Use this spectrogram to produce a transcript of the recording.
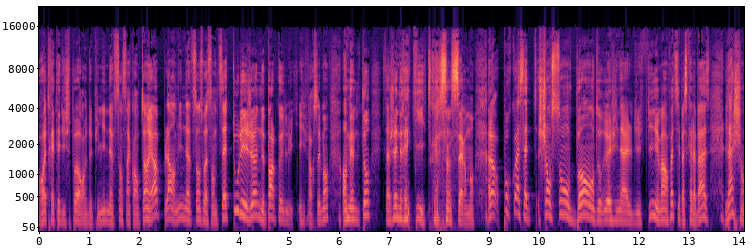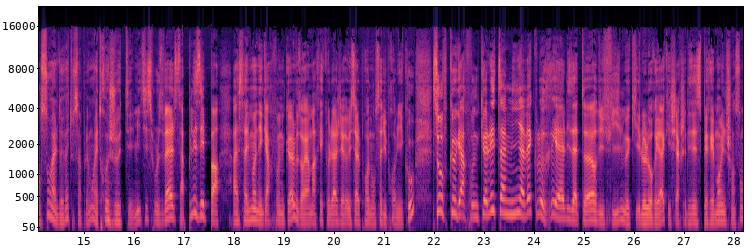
retraité du sport depuis 1951, et hop, là en 1967, tous les jeunes ne parlent que de lui. Et forcément, en même temps, ça gênerait qui, très sincèrement? Alors pourquoi cette chanson bande originale du film? Ben, En fait c'est parce qu'à la base, la chanson elle devait tout simplement être rejetée. Mrs. Roosevelt, ça plaisait pas à Simon et Garfunkel, vous aurez remarqué que là j'ai réussi prononcer du premier coup. Sauf que Garfunkel est ami avec le réalisateur du film, le lauréat, qui cherche désespérément une chanson.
